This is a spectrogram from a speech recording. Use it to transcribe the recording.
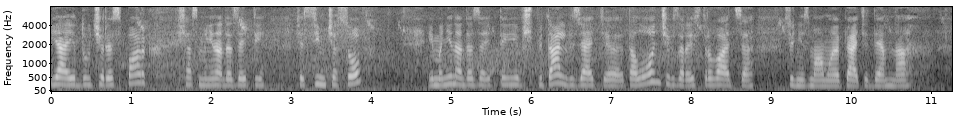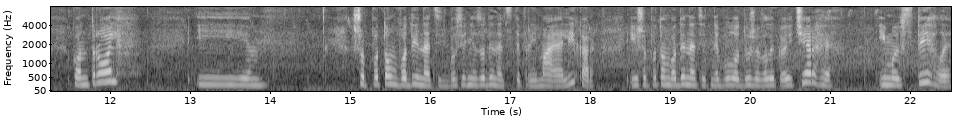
Я йду через парк, зараз мені треба зайти зараз 7 часов, і мені треба зайти в шпиталь, взяти е, талончик, зареєструватися. Сьогодні з мамою опять йдемо на контроль. І щоб потім в 11, бо сьогодні з 11 приймає лікар, і щоб потім в 11 не було дуже великої черги, і ми встигли.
